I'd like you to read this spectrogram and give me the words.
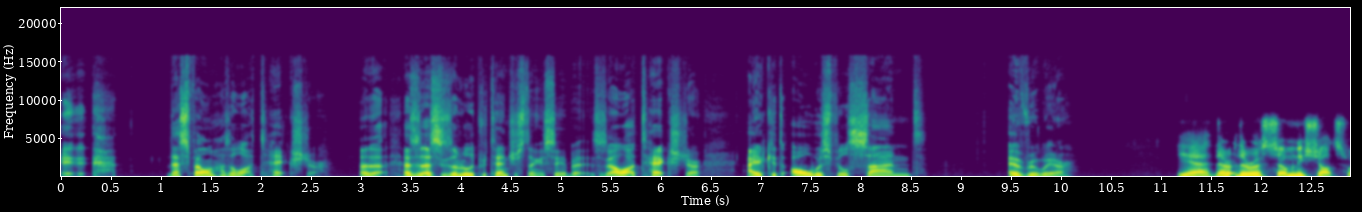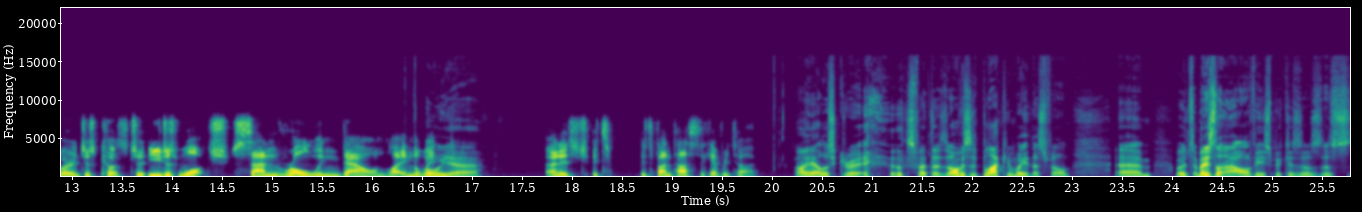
it, this film has a lot of texture. Uh, This is, this is a really pretentious thing to say, but it's a lot of texture. I could always feel sand everywhere. Yeah, there there are so many shots where it just cuts to you just watch sand rolling down like in the wind, Oh yeah. and it's it's it's fantastic every time. Oh yeah, it looks great. it looks fantastic. Obviously, it's black and white. This film, um, which I mean, it's not that obvious because there's, there's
